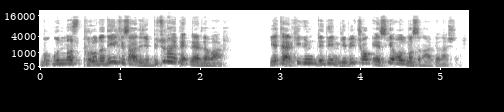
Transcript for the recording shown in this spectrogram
Bu GoodNotes Pro'da değil ki sadece. Bütün iPad'lerde var. Yeter ki gün dediğim gibi çok eski olmasın arkadaşlar.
